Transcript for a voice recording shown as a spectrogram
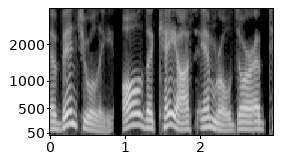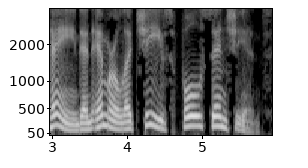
Eventually, all the Chaos Emeralds are obtained and Emerl achieves full sentience.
